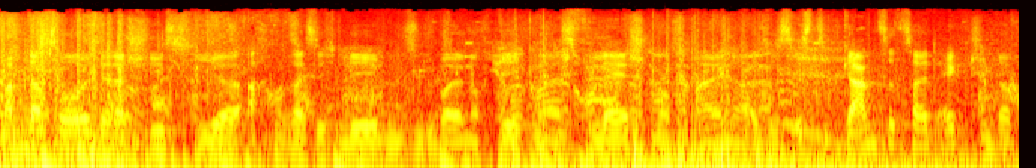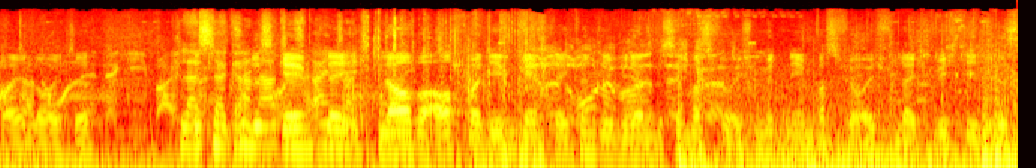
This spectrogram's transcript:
Thunderbolt, der da schießt. Hier 38 Leben, sind überall noch Gegner, es flasht noch einer. Also es ist die ganze Zeit Action dabei, Leute. Ist ein cooles Gameplay. Ich glaube, auch bei dem Gameplay könnt ihr wieder ein bisschen was für euch mitnehmen, was für euch vielleicht wichtig ist.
